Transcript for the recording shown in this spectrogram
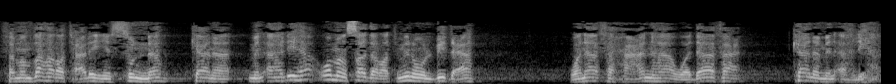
فمن ظهرت عليه السنة كان من أهلها ومن صدرت منه البدعة ونافح عنها ودافع كان من أهلها.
